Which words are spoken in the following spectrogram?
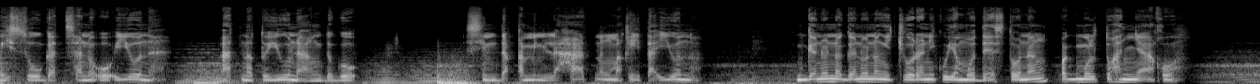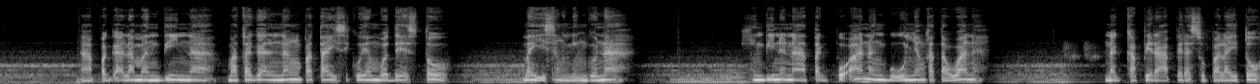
May sugat sa noo iyon at natuyo na ang dugo. Sinda kaming lahat nang makita iyon. Ganun na ganun ang itsura ni Kuya Modesto nang pagmultuhan niya ako. Napag-alaman din na matagal nang patay si Kuya Modesto. May isang linggo na. Hindi na natagpuan ang buo niyang katawan. Nagkapira-piraso pala ito.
